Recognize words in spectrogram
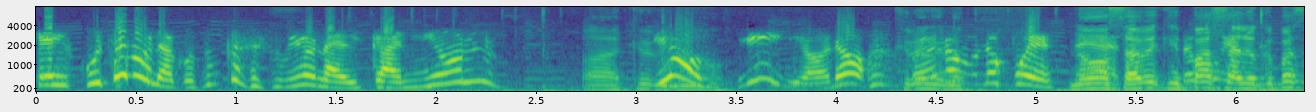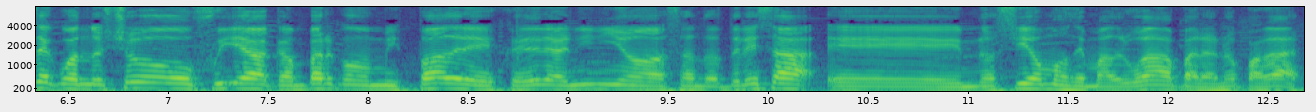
¿Escucharon una cosa? ¿Nunca se subieron al cañón? Ah, creo que Dios no. mío, no, Creo no, que no, no. no puede ser. No, ¿sabes qué no pasa? Lo que pasa es que cuando yo fui a acampar con mis padres, que era niño a Santa Teresa, eh, nos íbamos de madrugada para no pagar.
